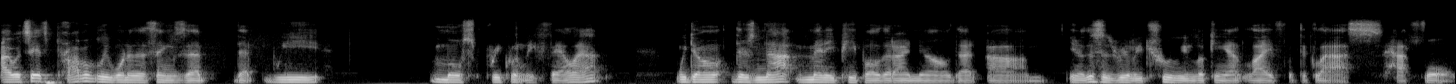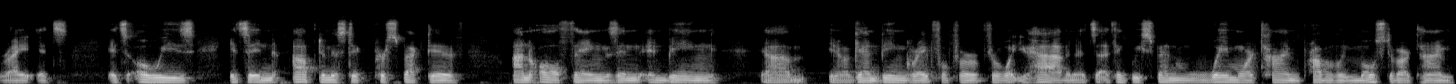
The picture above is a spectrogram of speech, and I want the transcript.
I would say it's probably one of the things that that we most frequently fail at we don't there's not many people that i know that um you know this is really truly looking at life with the glass half full right? It's it's always it's an optimistic perspective on all things and and being um you know again being grateful for for what you have. And it's i think we spend way more time probably most of our time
